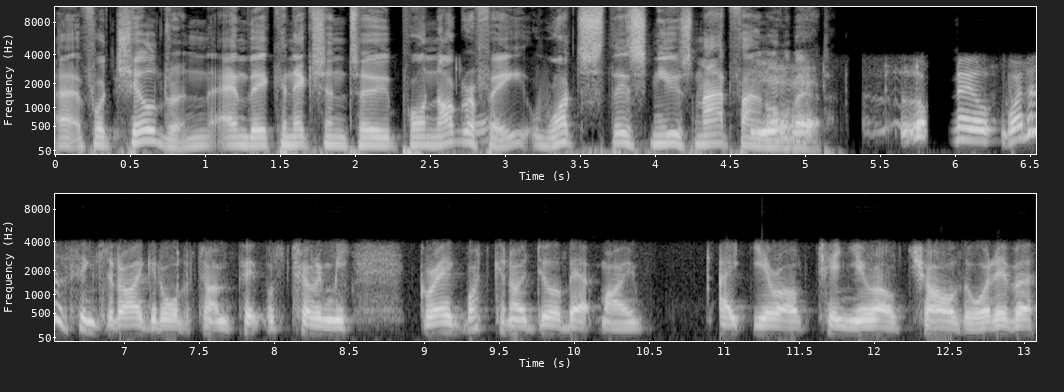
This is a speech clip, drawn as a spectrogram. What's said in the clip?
uh, for children and their connection to pornography. What's this new smartphone yeah. all about? Look, Neil, one of the things that I get all the time, people's telling me, Greg, what can I do about my eight year old, 10 year old child, or whatever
